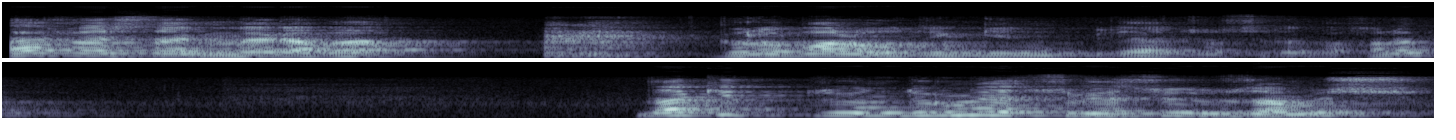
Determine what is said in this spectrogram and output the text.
Arkadaşlar merhaba. Global Holding'in bilançosuna bakalım. Nakit döndürme süresi uzamış.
